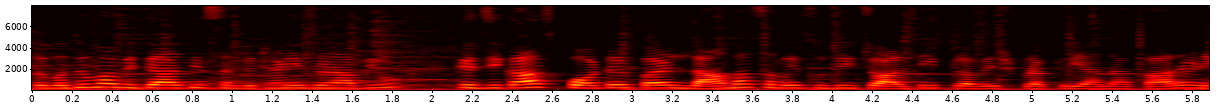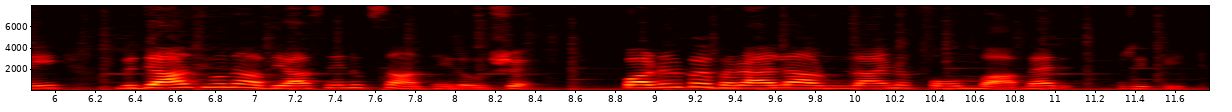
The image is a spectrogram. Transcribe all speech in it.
તો વધુમાં વિદ્યાર્થી સંગઠને જણાવ્યું કે જીકાસ પોર્ટલ પર લાંબા સમય સુધી ચાલતી પ્રવેશ પ્રક્રિયાના કારણે વિદ્યાર્થીઓના અભ્યાસને નુકસાન થઈ રહ્યું છે. પોર્ટલ પર ભરાયેલા ઓનલાઈન ફોર્મમાં મેરિટ, રિપીટ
